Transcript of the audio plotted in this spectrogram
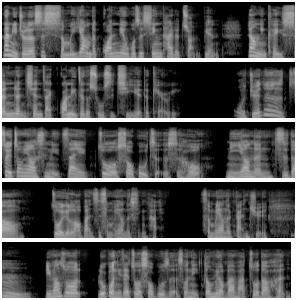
那你觉得是什么样的观念或是心态的转变，让你可以胜任现在管理这个熟食企业的 carry？我觉得最重要是你在做受雇者的时候，你要能知道做一个老板是什么样的心态，什么样的感觉。嗯，比方说，如果你在做受雇者的时候，你都没有办法做到很。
